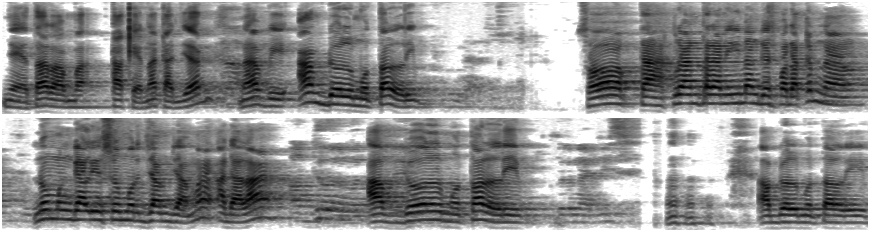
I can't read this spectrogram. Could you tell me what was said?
nyaeta rama kakena kanjeng Nabi Abdul Muthalib sok tah kurantaran imam geus pada kenal. Nu menggali sumur jam-jama adalah Abdul Muthalib Abdul Muthalib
